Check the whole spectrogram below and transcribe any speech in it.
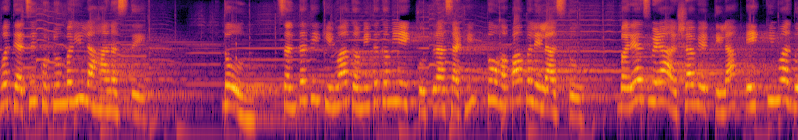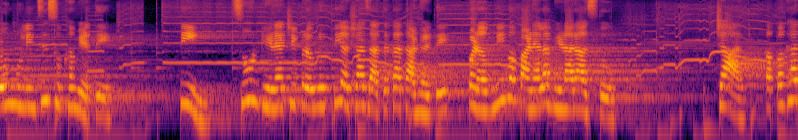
व त्याचे कुटुंबही लहान असते. दोन संतती किंवा कमीत कमी एक पुत्रासाठी तो हपापलेला असतो. बऱ्याच वेळा अशा व्यक्तीला एक किंवा दोन मुलींचे सुख मिळते. तीन. सूड घेण्याची प्रवृत्ती अशा जातकात आढळते पण अग्नी व पाण्याला भिणारा असतो. चार. अपघात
